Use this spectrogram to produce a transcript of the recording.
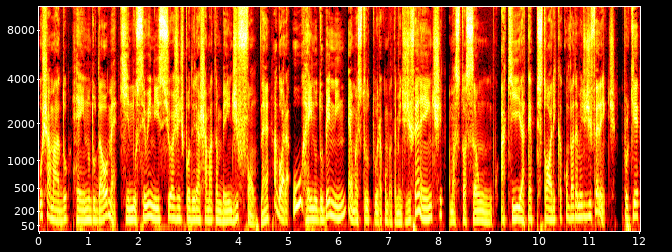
o chamado Reino do Daomé, que no seu início a gente poderia chamar também de Fon, né? Agora, o Reino do Benin é uma estrutura completamente diferente, é uma situação aqui até histórica completamente diferente. Porque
